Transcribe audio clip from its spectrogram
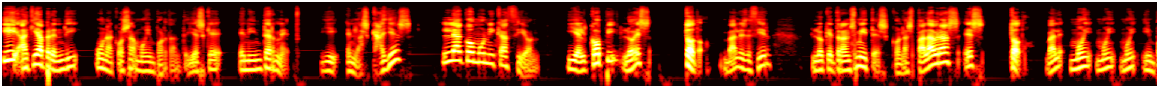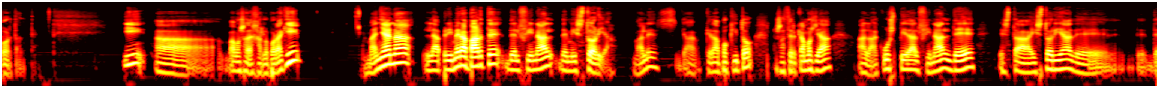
Y aquí aprendí una cosa muy importante, y es que en Internet y en las calles, la comunicación y el copy lo es todo, ¿vale? Es decir, lo que transmites con las palabras es todo, ¿vale? Muy, muy, muy importante. Y uh, vamos a dejarlo por aquí. Mañana la primera parte del final de mi historia, ¿vale? Ya queda poquito, nos acercamos ya a la cúspide, al final de esta historia de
